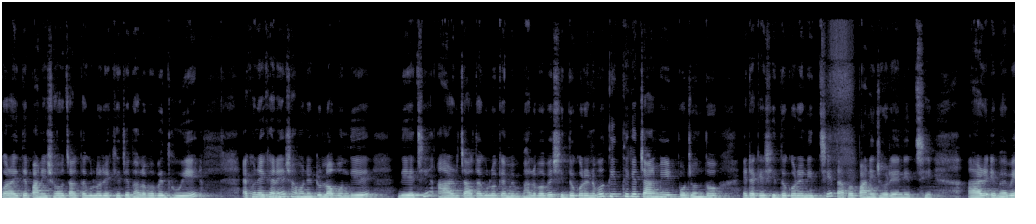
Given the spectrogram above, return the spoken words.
কড়াইতে পানি সহ চালতাগুলো রেখেছি ভালোভাবে ধুয়ে। এখন এখানে সামান্য একটু লবণ দিয়ে দিয়েছি আর চালতাগুলোকে আমি ভালোভাবে সিদ্ধ করে নেব। তিন থেকে চার মিনিট পর্যন্ত এটাকে সিদ্ধ করে নিচ্ছি, তারপর পানি ঝরিয়ে নিচ্ছি। আর এভাবে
